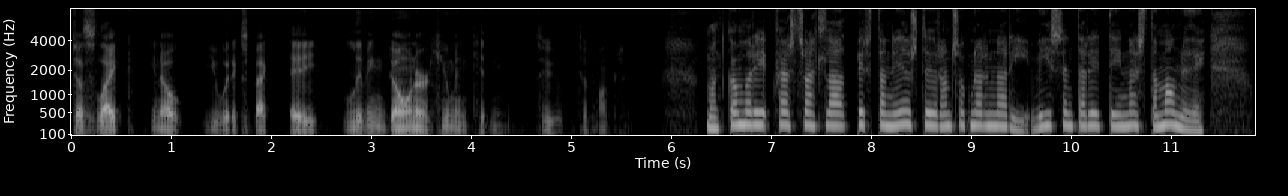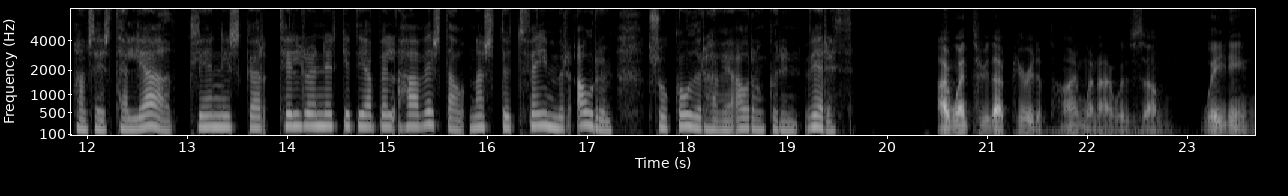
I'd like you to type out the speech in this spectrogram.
just like, you know, you would expect a living donor human kidney to, to function. Montgomery hverst svo ætla að byrta niðurstöður ansóknarinnar í vísendariti í næsta mánuði. Hann segist telja að klinískar tilraunir geti jafnvel hafist á næstu tveimur árum svo góður hafi árangurinn verið. I went through that period of time when I was um, waiting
